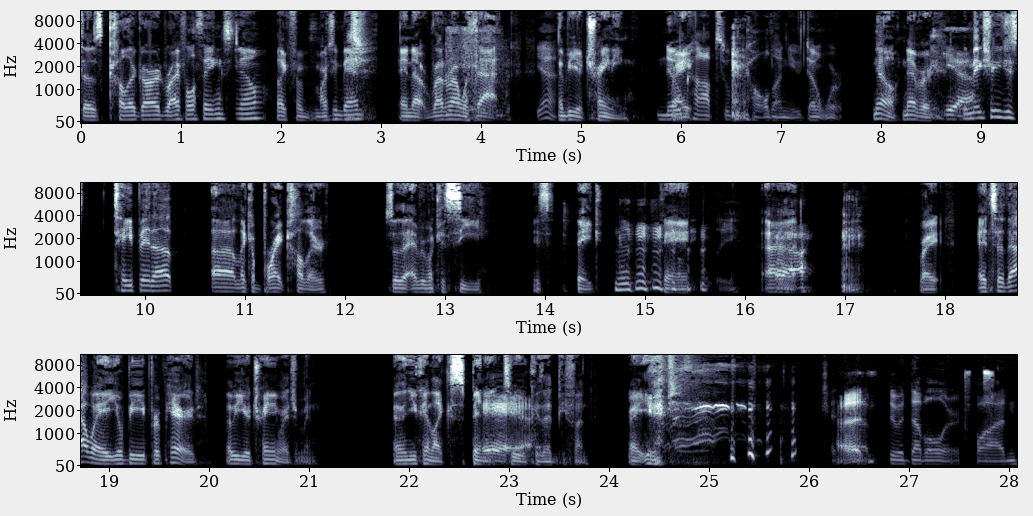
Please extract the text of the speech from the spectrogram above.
those color guard rifle things, you know, like from marching band, and uh, run around with that. Yeah. and be your training. No Right. cops will be called on you. Don't worry. No, never. Yeah. And make sure you just tape it up uh, like a bright color so that everyone can see it's fake. Okay. Uh, Yeah. right. And so that way you'll be prepared. That'll be your training regimen. And then you can like spin it too, because that'd be fun. Right. You- Catch Uh, do a double or a quad.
